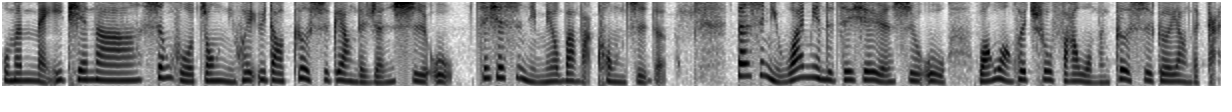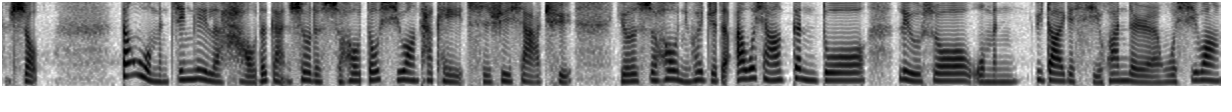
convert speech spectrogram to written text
我们每一天呢、啊，生活中你会遇到各式各样的人事物，这些是你没有办法控制的。但是你外面的这些人事物，往往会触发我们各式各样的感受。当我们经历了好的感受的时候，都希望它可以持续下去。有的时候你会觉得啊，我想要更多。例如说，我们遇到一个喜欢的人，我希望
